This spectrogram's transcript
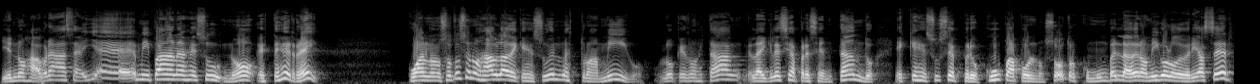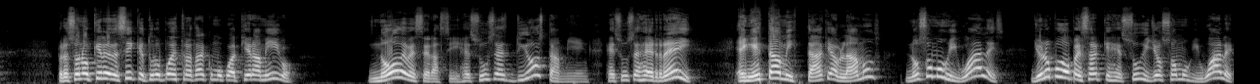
y él nos abraza, yeah, mi pana Jesús. No, este es el rey. Cuando nosotros se nos habla de que Jesús es nuestro amigo, lo que nos está la iglesia presentando es que Jesús se preocupa por nosotros como un verdadero amigo lo debería hacer. Pero eso no quiere decir que tú lo puedes tratar como cualquier amigo. No debe ser así. Jesús es Dios también. Jesús es el rey. En esta amistad que hablamos, no somos iguales. Yo no puedo pensar que Jesús y yo somos iguales.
